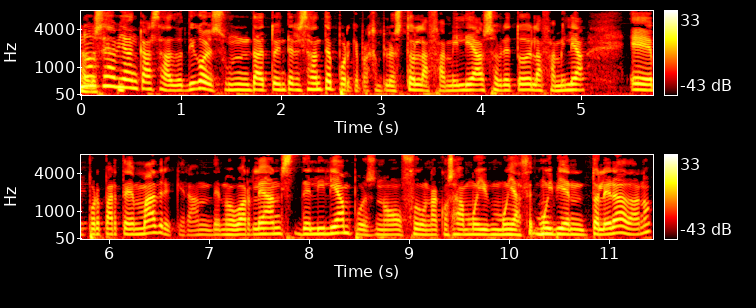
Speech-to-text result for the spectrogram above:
No se habían casado. Digo, es un dato interesante porque, por ejemplo, esto en la familia, sobre todo en la familia eh, por parte de madre, que eran de Nueva Orleans, de Lilian, pues no fue una cosa muy, muy, muy bien tolerada, ¿no?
